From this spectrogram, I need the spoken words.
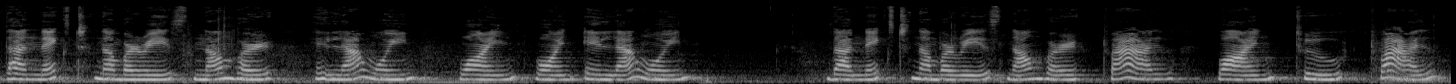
The next number is number 11, wine, wine, 11. The next number is number 12, 1, 2, 12.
